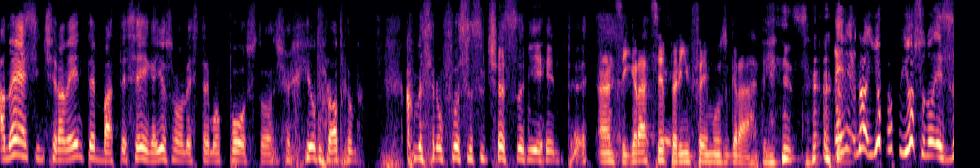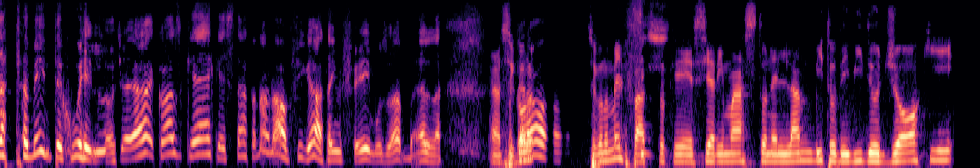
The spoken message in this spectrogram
A me sinceramente batte sega, io sono l'estremo opposto, cioè io proprio come se non fosse successo niente. Anzi, grazie per Infamous gratis. E, no, io, proprio, io sono esattamente quello, cioè, eh, cosa che è che è stato? No, no, figata, infamous, ah, bella. Ah, secondo, Però, secondo me il Sì. fatto che sia rimasto nell'ambito dei videogiochi,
